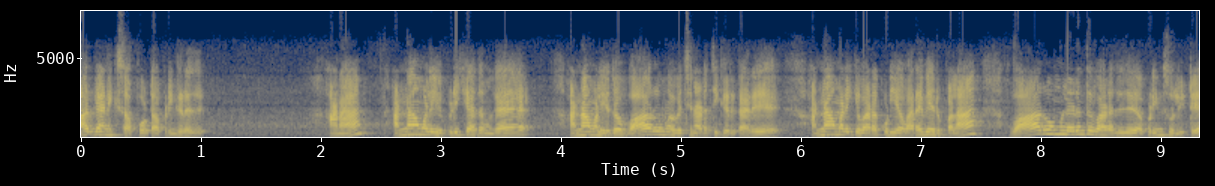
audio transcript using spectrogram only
ஆர்கானிக் சப்போர்ட் அப்படிங்கிறது. ஆனால் அண்ணாமலையை பிடிக்காதவங்க அண்ணாமலை ஏதோ வாரூமை வச்சு நடத்திக்கிருக்காரு அண்ணாமலைக்கு வரக்கூடிய வரவேற்பெல்லாம் வாரூம்லேருந்து வருது அப்படின்னு சொல்லிட்டு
